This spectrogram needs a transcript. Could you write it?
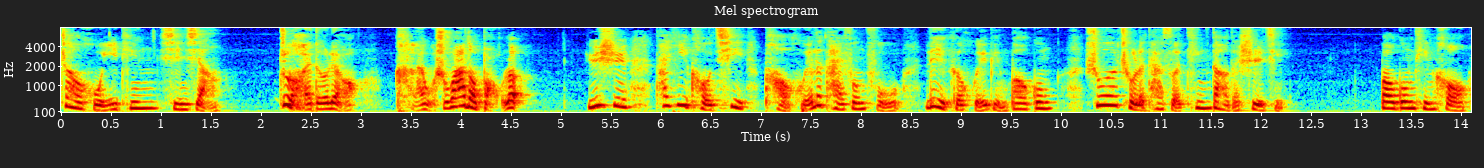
赵虎一听，心想：这还得了？看来我是挖到宝了。于是他一口气跑回了开封府，立刻回禀包公，说出了他所听到的事情。包公听后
